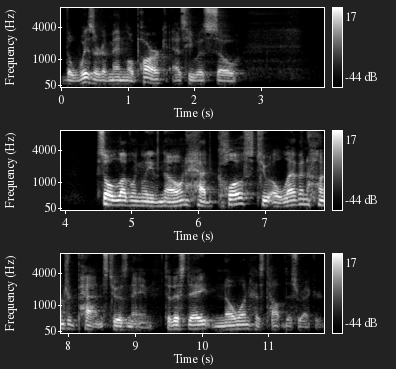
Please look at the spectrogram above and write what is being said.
the wizard of Menlo Park, as he was so so lovingly known, had close to 1,100 patents to his name. To this day, no one has topped this record.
